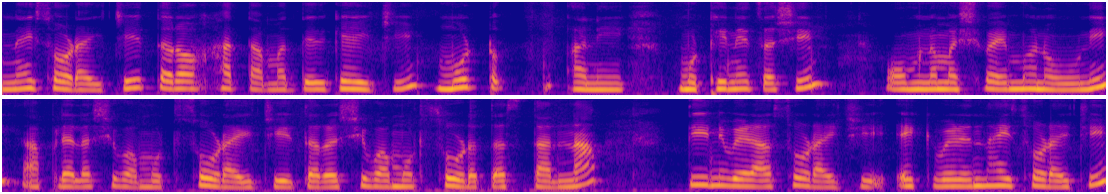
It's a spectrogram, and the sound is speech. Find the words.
नाही सोडायची तर हातामध्ये घ्यायची मूठ आणि मुठीनेच अशी ओम नम शिवाय म्हणून आपल्याला शिवामूठ सोडायची. तर शिवामूठ सोडत असताना तीन वेळा सोडायची. एक वेळ नाही सोडायची.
